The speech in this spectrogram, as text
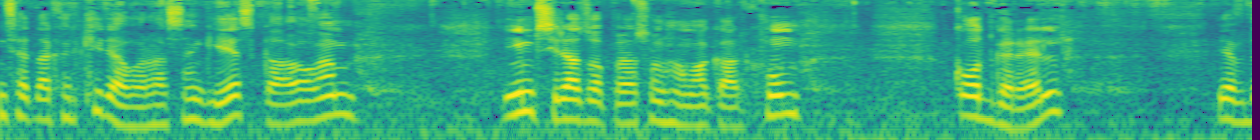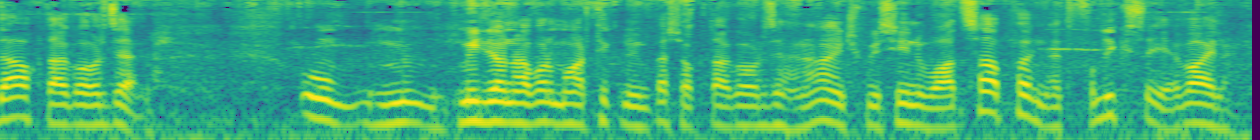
ինձ հետաքրքիր է որ ասենք ես կարող եմ իմ սիրած օպերացիոն համակարգում կոդ գրել եւ դա օգտագործել ու միլիոնավոր մարդիկ նույնպես օգտագործեն, հա, ինչպեսին WhatsApp-ը, Netflix-ը եւ այլն։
